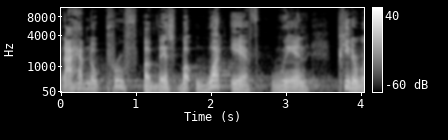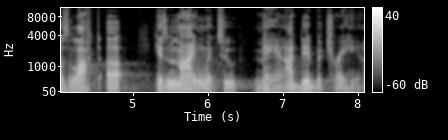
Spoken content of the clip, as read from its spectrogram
Now, I have no proof of this, but what if when Peter was locked up, his mind went to, man, I did betray him.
